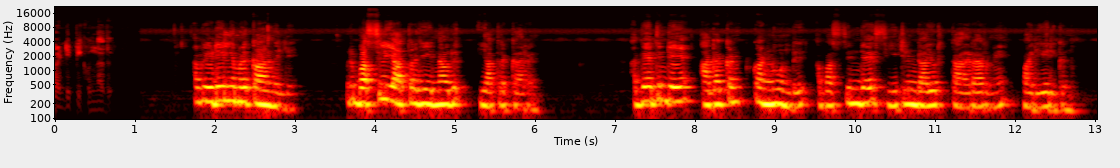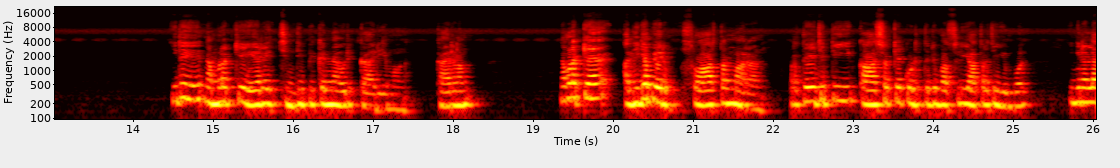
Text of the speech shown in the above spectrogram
പഠിപ്പിക്കുന്നത്. ആ വീഡിയോയിൽ നമ്മൾ കാണുന്നില്ലേ? ഒരു ബസ്സിൽ യാത്ര ചെയ്യുന്ന ഒരു യാത്രക്കാരൻ. അദ്ദേഹത്തിന്റെ അകക്കൺ കണ്ണുകൊണ്ട് ആ ബസ്സിന്റെ സീറ്റിലുണ്ടായ ഒരു തകരാറിനെ പരിഹരിക്കുന്നു. ഇത് നമ്മളൊക്കെ ഏറെ ചിന്തിപ്പിക്കുന്ന ഒരു കാര്യമാണ്. കാരണം നമ്മളൊക്കെ അധിക പേരും സ്വാർത്ഥന്മാരാണ്. പ്രത്യേകിച്ചിട്ട് ഈ കാശൊക്കെ കൊടുത്തിട്ട് ബസ്സിൽ യാത്ര ചെയ്യുമ്പോൾ ഇങ്ങനെയുള്ള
